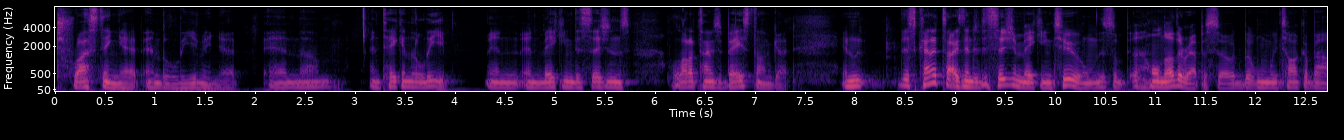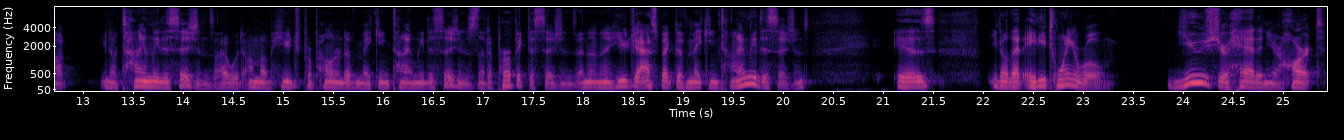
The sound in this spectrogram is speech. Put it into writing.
trusting it, and believing it, and um, and taking the leap and and making decisions a lot of times based on gut. And this kind of ties into decision making too. This is a whole nother episode, but when we talk about you know timely decisions, I would I'm a huge proponent of making timely decisions that are perfect decisions. And then a huge aspect of making timely decisions is you know that 80-20 rule. Use your head and your heart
